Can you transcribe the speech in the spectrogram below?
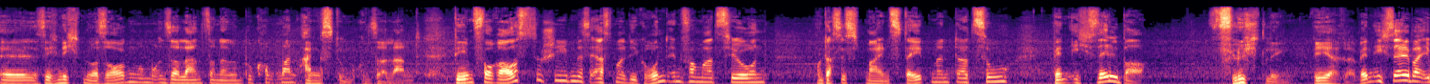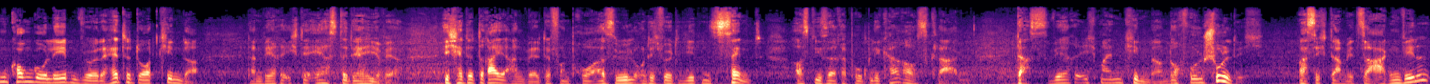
äh, sich nicht nur Sorgen um unser Land, sondern bekommt man Angst um unser Land. Dem vorauszuschieben ist erstmal die Grundinformation, und das ist mein Statement dazu, wenn ich selber Flüchtling wäre, wenn ich selber im Kongo leben würde, hätte dort Kinder, dann wäre ich der Erste, der hier wäre. Ich hätte drei Anwälte von Pro Asyl und ich würde jeden Cent aus dieser Republik herausklagen. Das wäre ich meinen Kindern doch wohl schuldig. Was ich damit sagen will,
